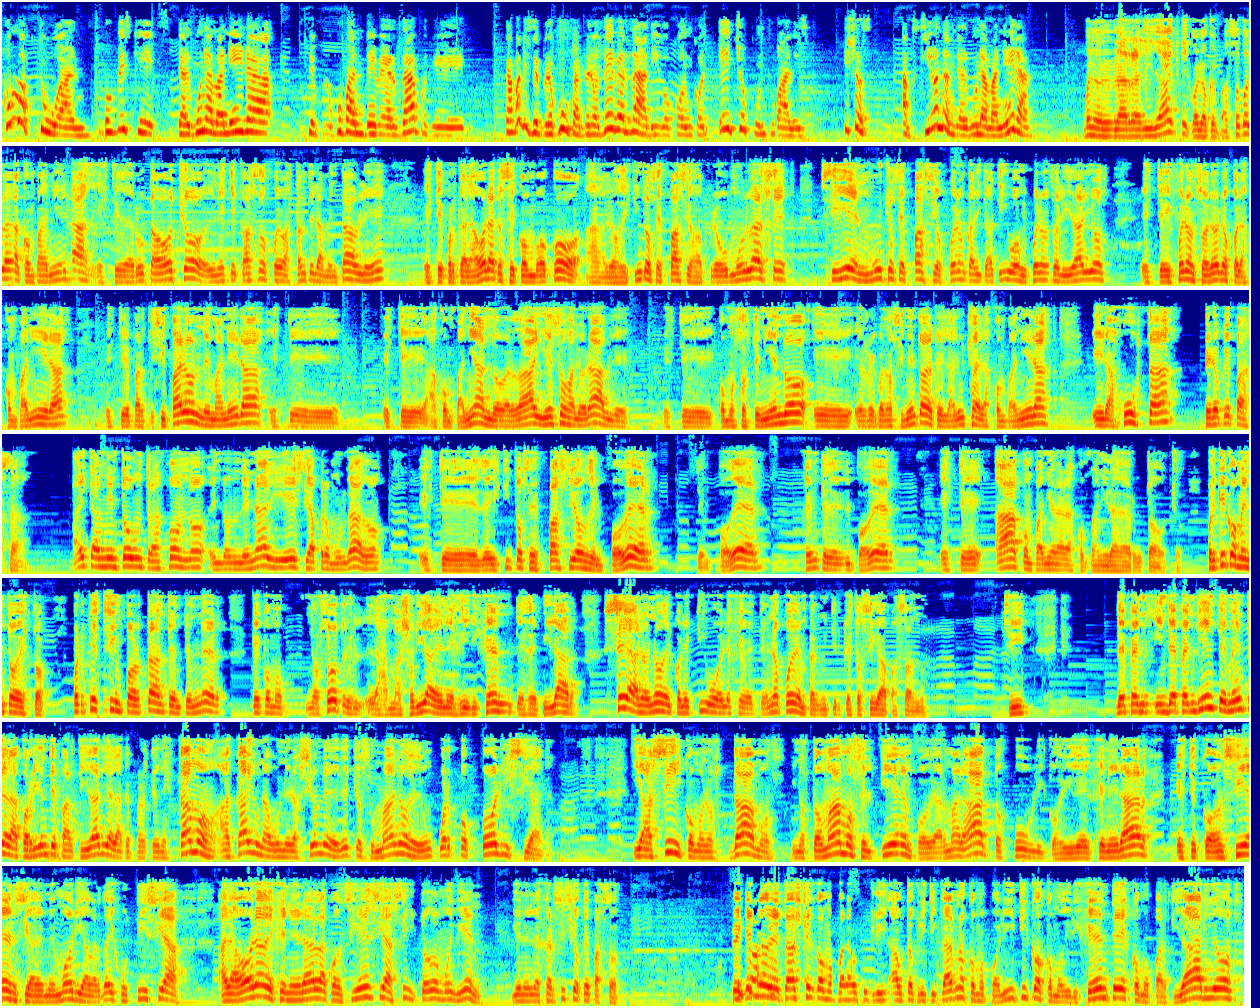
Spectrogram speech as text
¿Cómo actúan? ¿Vos ves que de alguna manera se preocupan de verdad? Porque capaz que se preocupan, pero de verdad, digo, con, con hechos puntuales. ¿Ellos accionan de alguna manera? Bueno, la realidad que con lo que pasó con la compañera este, de Ruta 8, en este caso fue bastante lamentable, ¿eh? este, porque a la hora que se convocó a los distintos espacios a promulgarse, si bien muchos espacios fueron caritativos y fueron solidarios, este, y fueron sororos con las compañeras, este, participaron de manera este, este, acompañando, ¿verdad? Y eso es valorable, este, como sosteniendo eh, el reconocimiento de que la lucha de las compañeras era justa, pero ¿qué pasa? Hay también todo un trasfondo en donde nadie se ha promulgado este, de distintos espacios del poder, del poder, gente del poder, este, a acompañar a las compañeras de Ruta 8. ¿Por qué comento esto? Porque es importante entender que como nosotros, la mayoría de los dirigentes de Pilar, sean o no del colectivo LGBT, no pueden permitir que esto siga pasando. ¿Sí? Depen- independientemente de la corriente partidaria a la que pertenezcamos, acá hay una vulneración de derechos humanos desde un cuerpo policial. Y así como nos damos y nos tomamos el tiempo de armar actos públicos y de generar este conciencia de memoria, verdad y justicia, a la hora de generar la conciencia, sí, todo muy bien. ¿Y en el ejercicio qué pasó? Pequeño detalle como para autocri- autocriticarnos como políticos, como dirigentes, como partidarios.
